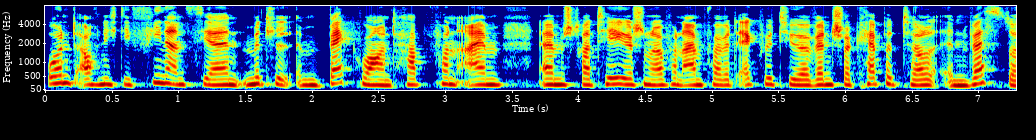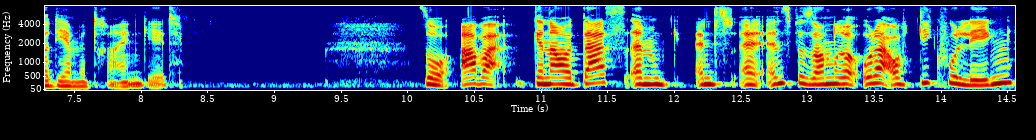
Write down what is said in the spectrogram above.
und auch nicht die finanziellen Mittel im Background habt von einem ähm, strategischen oder von einem Private Equity oder Venture Capital Investor, der mit reingeht. So, aber genau das ähm, ins, äh, insbesondere oder auch die Kollegen,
